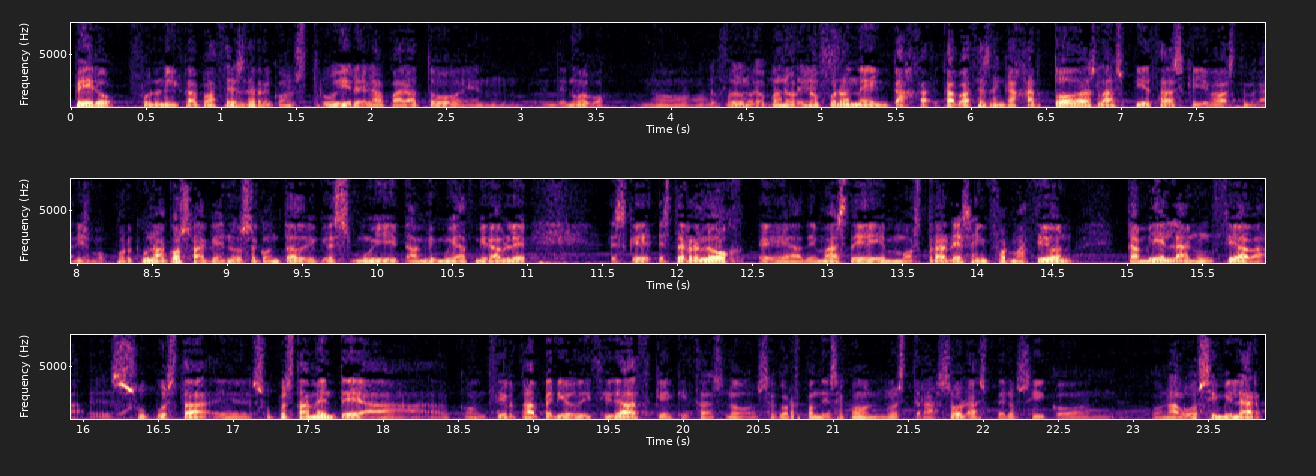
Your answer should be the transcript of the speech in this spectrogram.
pero fueron incapaces de reconstruir el aparato en, en de nuevo no, ¿No fueron no- capaces? no fueron de encaja- capaces de encajar todas las piezas que llevaba este mecanismo. Porque una cosa que no os he contado y que es muy también muy admirable es que este reloj, eh, además de mostrar esa información, también la anunciaba eh, supuesta, eh, supuestamente a- con cierta periodicidad, que quizás no se correspondiese con nuestras horas, pero sí con, con algo similar,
